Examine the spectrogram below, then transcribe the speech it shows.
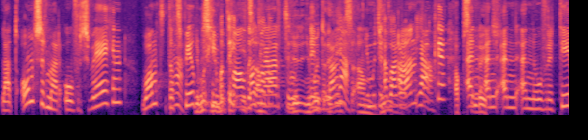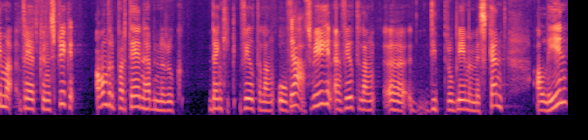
laat ons er maar over zwijgen, want dat ja. speelt je misschien bepaalde kaarten je, je in moet belang. iets aan Je moet het doen. aanpakken en, en, en, en over het thema vrijheid kunnen spreken. Andere partijen hebben er ook denk ik, veel te lang over Ja. gezwegen en veel te lang uh, die problemen miskend. Alleen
